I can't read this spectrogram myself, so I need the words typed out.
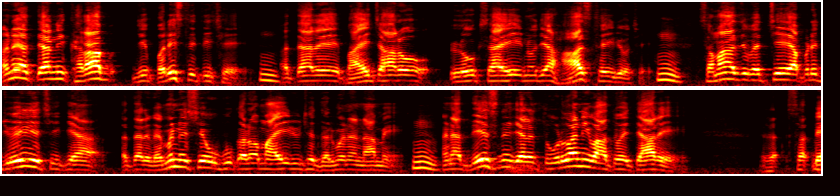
અને અત્યારની ખરાબ જે પરિસ્થિતિ છે અત્યારે ભાઈચારો લોકશાહીનો જે હાસ થઈ રહ્યો છે સમાજ વચ્ચે આપણે જોઈએ છીએ ત્યાં અત્યારે વેમનસ્ય ઊભું કરવામાં આવી રહ્યું છે ધર્મના નામે. અને આ દેશને જ્યારે તોડવાની વાત હોય ત્યારે બે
